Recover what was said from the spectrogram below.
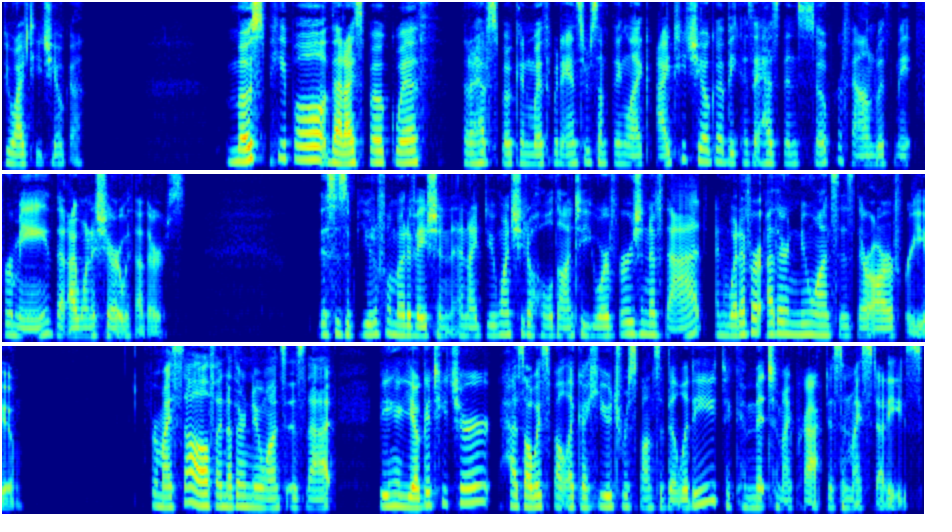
do I teach yoga? Most people that I spoke with, that I have spoken with, would answer something like, I teach yoga because it has been so profound with me for me that I want to share it with others. This is a beautiful motivation, and I do want you to hold on to your version of that and whatever other nuances there are for you. For myself, another nuance is that being a yoga teacher has always felt like a huge responsibility to commit to my practice and my studies.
